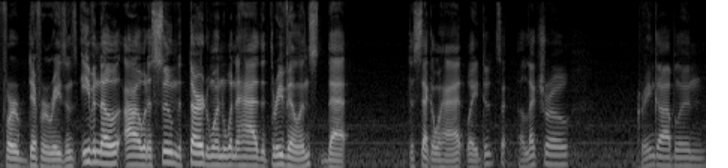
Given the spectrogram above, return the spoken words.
for different reasons. Even though I would assume the third one wouldn't have had the three villains that the second one had. Wait, did say Electro, Green Goblin,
